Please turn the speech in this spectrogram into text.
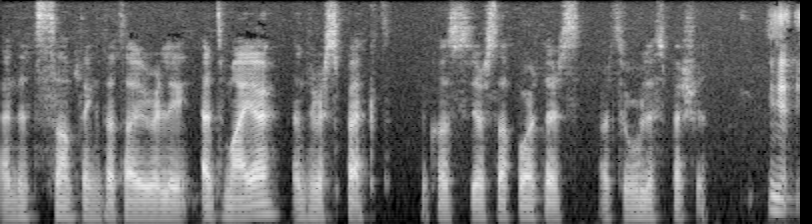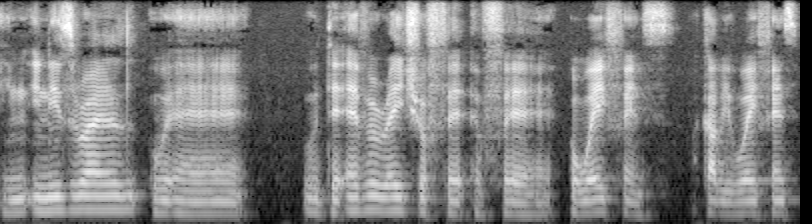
and it's something that I really admire and respect because your supporters are truly special. In in Israel, uh, with the average of uh, of uh, away fans, Maccabi away fans,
